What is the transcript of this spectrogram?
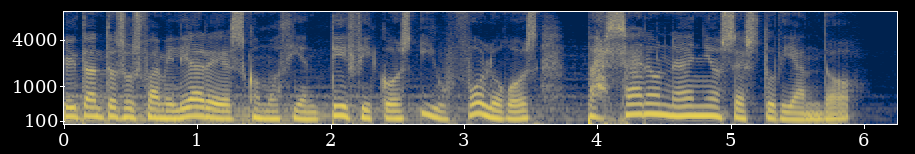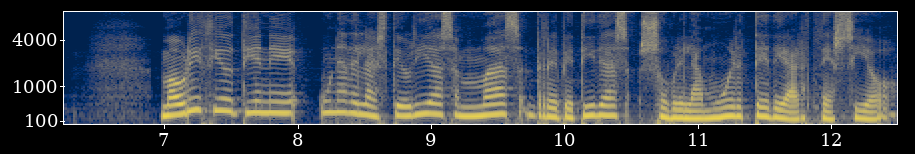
y tanto sus familiares como científicos y ufólogos pasaron años estudiando. Mauricio tiene una de las teorías más repetidas sobre la muerte de Arcesio.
